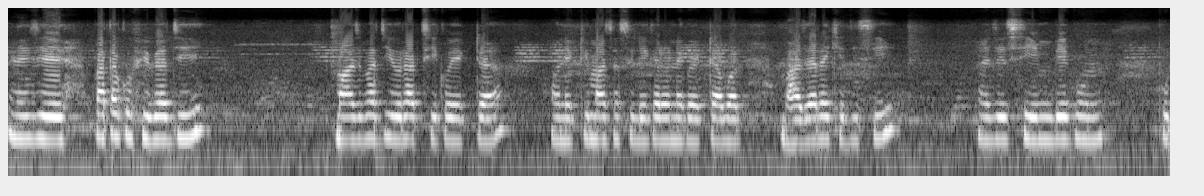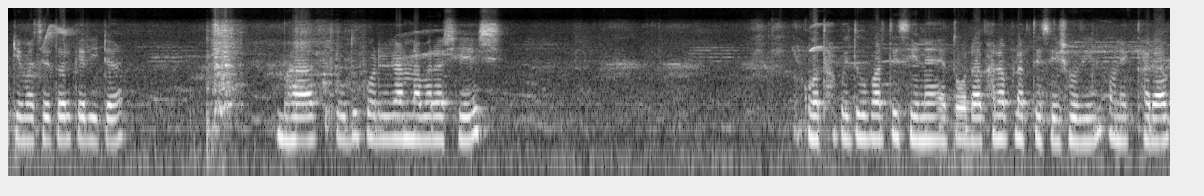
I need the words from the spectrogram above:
এই যে পাতাকপি ভাজি, মাছ ভাজিও রাখছি কয়েকটা। অনেকটি মাছ আছিল এই কারণে কয়েকটা আবার ভাজা রেখে দিছি। এই যে সিম, বেগুন, পুঁটি মাছের তরকারিটা। ভাত দুপুরে রান্না বাড়া শেষ। কথা কইতেও পারতেছি না, এতটা খারাপ লাগতেছে শরীর, অনেক খারাপ।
